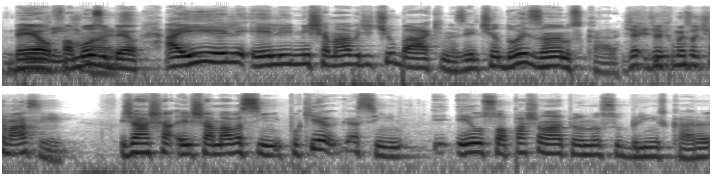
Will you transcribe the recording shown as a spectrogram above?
Bel, famoso demais. Bel. Aí ele, ele me chamava de tio Bacnas. Ele tinha dois anos, cara. Já, já começou a te chamar assim. Já ele chamava assim, porque assim, eu sou apaixonado pelos meus sobrinhos, cara.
